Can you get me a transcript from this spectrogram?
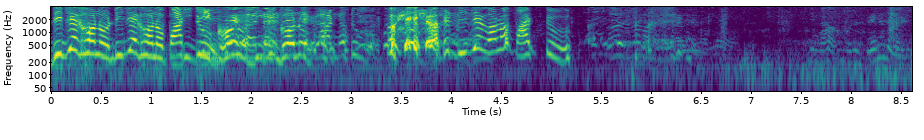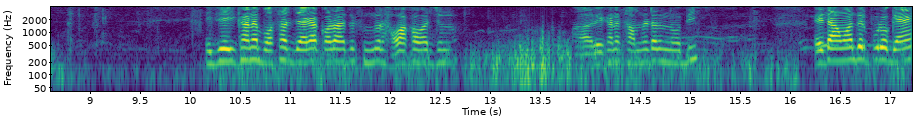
ডিজে ঘন ডিজে ঘন পার্ট টু ঘন ডিজে ঘন পার্ট টু ডিজে ঘন পার্ট টু এই যে এখানে বসার জায়গা করা আছে সুন্দর হাওয়া খাওয়ার জন্য আর এখানে সামনেটাতে নদী এটা আমাদের পুরো গ্যাং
